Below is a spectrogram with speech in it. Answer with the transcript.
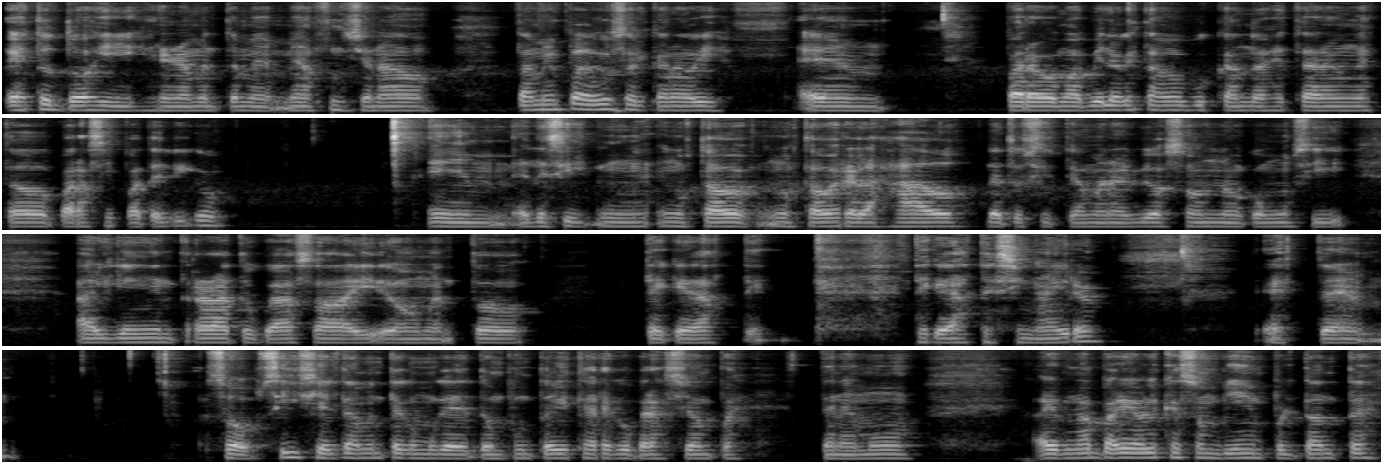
estos dos y generalmente me, me han funcionado. También puedes usar cannabis. Em, pero más bien lo que estamos buscando es estar en un estado parasimpatético, em, es decir, en, un estado, un estado relajado de tu sistema nervioso, no como si alguien entrara a tu casa y de momento te quedaste, te quedaste sin aire. Este, so, sí, ciertamente como que desde un punto de vista de recuperación, pues tenemos algunas variables que son bien importantes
